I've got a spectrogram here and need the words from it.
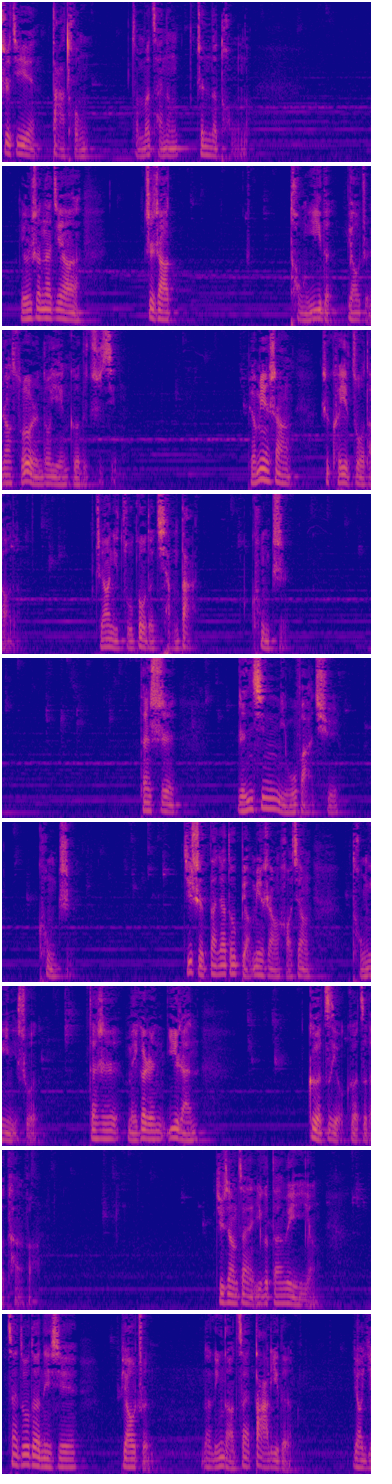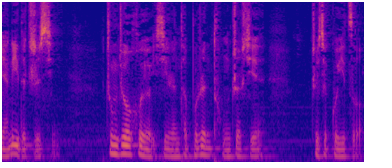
世界大同，怎么才能真的同呢？有人说，那就要制造统一的标准，让所有人都严格的执行。表面上是可以做到的，只要你足够的强大，控制。但是人心你无法去控制，即使大家都表面上好像。同意你说的，但是每个人依然各自有各自的看法。就像在一个单位一样，再多的那些标准，那领导再大力的要严厉的执行，终究会有一些人他不认同这些这些规则，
